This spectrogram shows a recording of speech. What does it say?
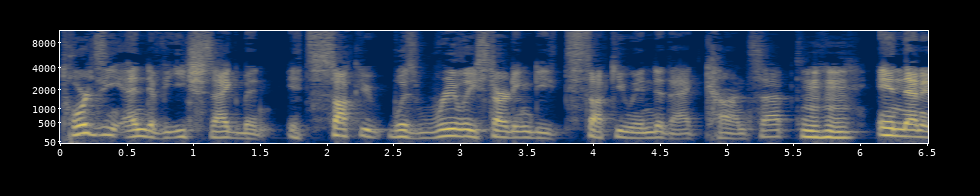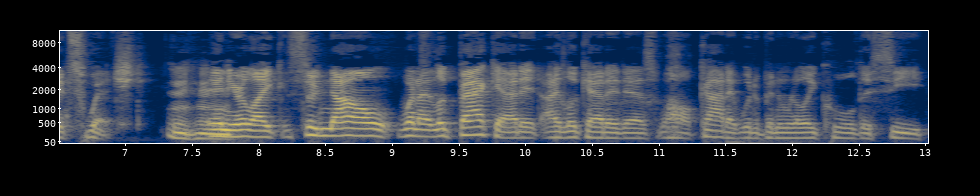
towards the end of each segment it suck was really starting to suck you into that concept mm-hmm. and then it switched. Mhm. And you're like so now when I look back at it I look at it as well god it would have been really cool to see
